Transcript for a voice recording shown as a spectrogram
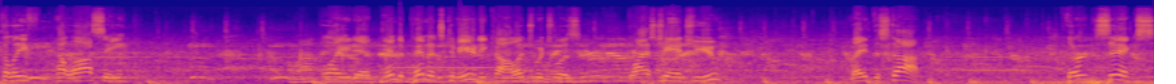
Khalif Halassi played at Independence Community College, which was last chance U. Made the stop. Third and six.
